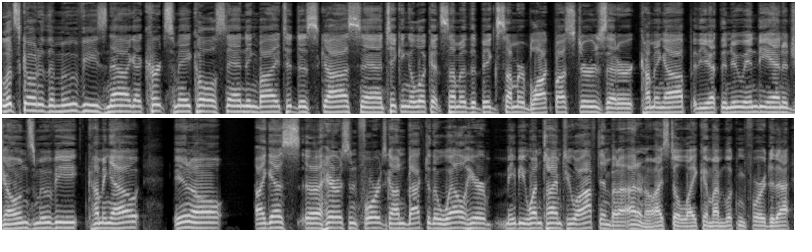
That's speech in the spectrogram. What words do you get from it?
Let's go to the movies now. I got Kurt Smakel standing by to discuss and taking a look at some of the big summer blockbusters that are coming up. You got the new Indiana Jones movie coming out. You know, I guess uh, Harrison Ford's gone back to the well here, maybe one time too often, but I, I, don't know. I still like him. I'm looking forward to that.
